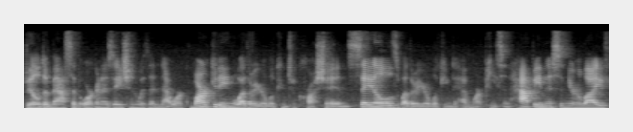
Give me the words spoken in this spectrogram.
build a massive organization within network marketing, whether you're looking to crush it in sales, whether you're looking to have more peace and happiness in your life,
